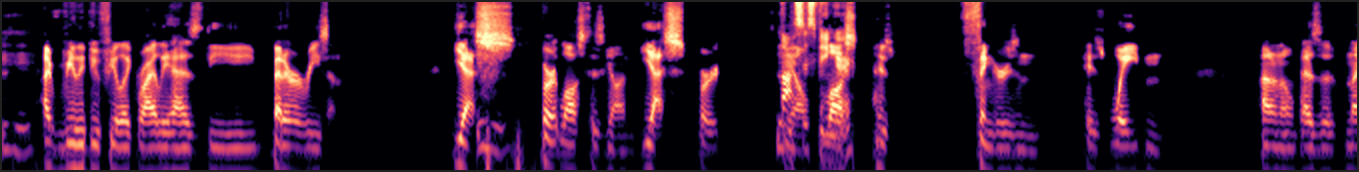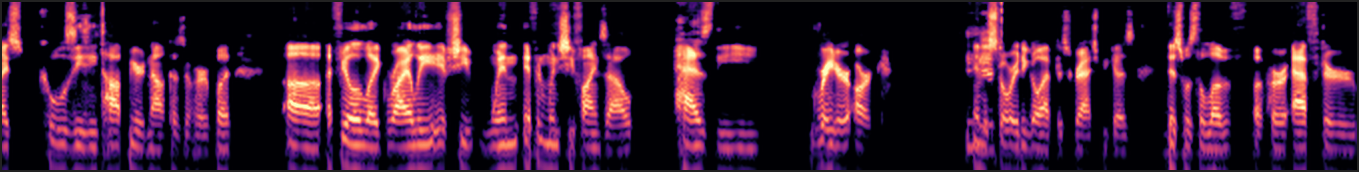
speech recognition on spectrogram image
hmm I really do feel like Riley has the better reason. Yes, Burt lost his gun. Yes, Burt you Lost know, his finger. lost his fingers and his weight, and I don't know, has a nice, cool ZZ Top beard now because of her. But uh, I feel like Riley, if she when if and when she finds out, has the greater arc in Mhm. the story to go after Scratch because this was the love of her after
